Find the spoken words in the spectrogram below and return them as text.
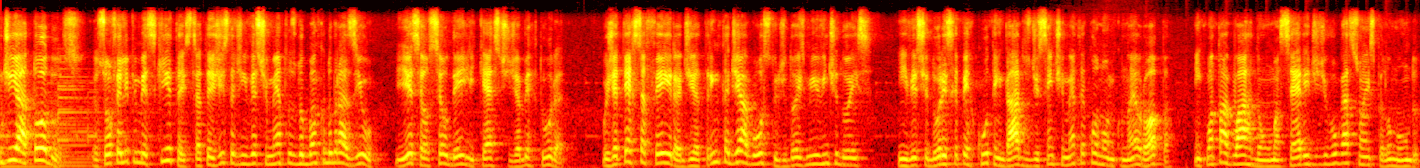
dia a todos! Eu sou Felipe Mesquita, estrategista de investimentos do Banco do Brasil, e esse é o seu Daily Cast de abertura. Hoje é terça-feira, dia 30 de agosto de 2022, e investidores repercutem dados de sentimento econômico na Europa enquanto aguardam uma série de divulgações pelo mundo.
